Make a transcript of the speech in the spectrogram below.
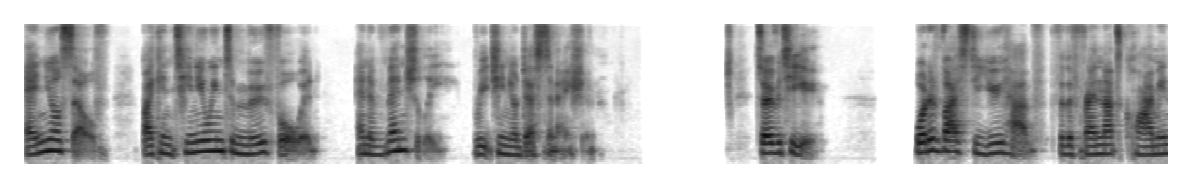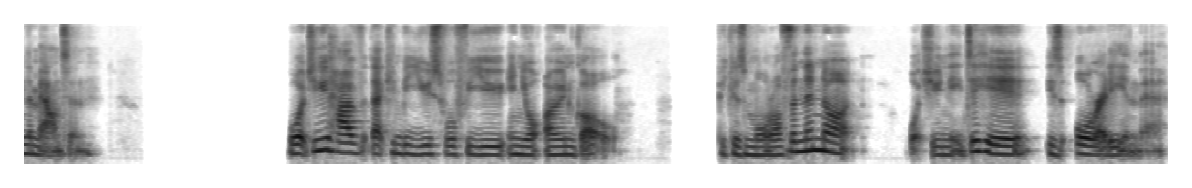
and yourself by continuing to move forward and eventually reaching your destination. It's over to you. What advice do you have for the friend that's climbing the mountain? What do you have that can be useful for you in your own goal? Because more often than not, what you need to hear is already in there.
